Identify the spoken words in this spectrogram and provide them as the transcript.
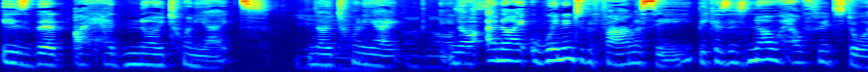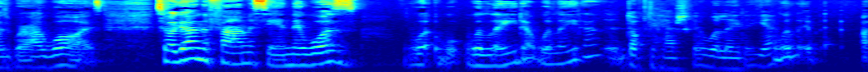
is that I had no twenty eights. No Yeah. twenty eight. I know, You know, just- and I went into the pharmacy because there's no health food stores where I was. So I go in the pharmacy and there was Wa- Wa- Weleda, Weleda. Dr. Hauschka, Weleda, yeah. Well, uh,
